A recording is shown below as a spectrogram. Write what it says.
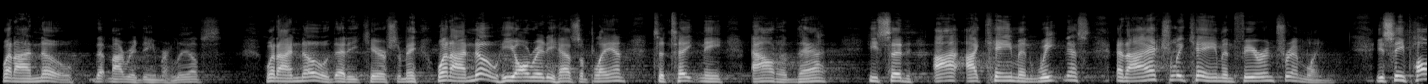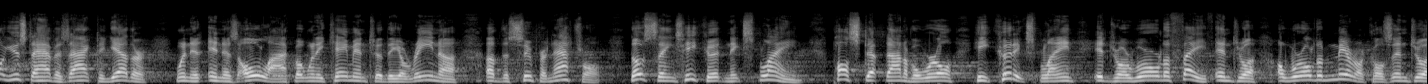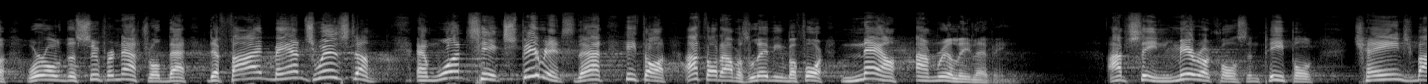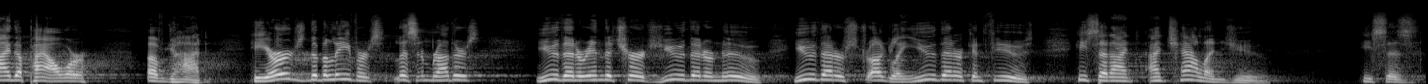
when I know that my Redeemer lives? When I know that He cares for me? When I know He already has a plan to take me out of that? He said, I, I came in weakness and I actually came in fear and trembling. You see, Paul used to have his act together when in his old life, but when he came into the arena of the supernatural, those things he couldn't explain. Paul stepped out of a world he could explain into a world of faith, into a, a world of miracles, into a world of the supernatural that defied man's wisdom. And once he experienced that, he thought, I thought I was living before. Now I'm really living. I've seen miracles and people changed by the power of God. He urged the believers listen, brothers, you that are in the church, you that are new, you that are struggling, you that are confused. He said, I, I challenge you. He says,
